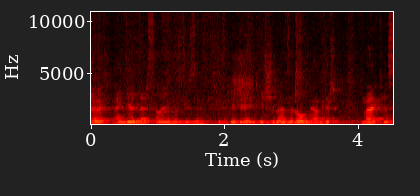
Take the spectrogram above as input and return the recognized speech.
Evet, Engelliler Sarayımız bizim Türkiye'de eşi benzeri olmayan bir merkez.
